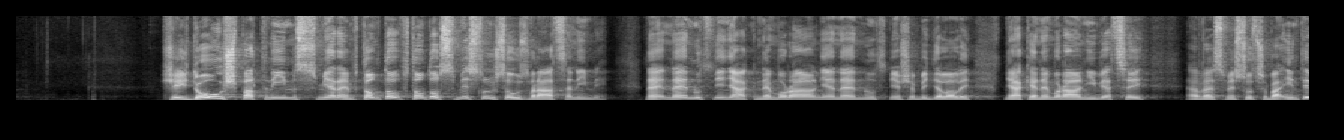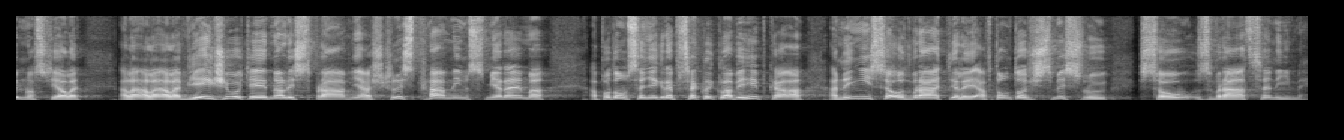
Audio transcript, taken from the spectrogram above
že jdou špatným směrem. V tomto, v tomto smyslu jsou zvrácenými. Ne, ne nutně nějak nemorálně, ne nutně, že by dělali nějaké nemorální věci eh, ve smyslu třeba intimnosti, ale, ale, ale, ale v jejich životě jednali správně a šli správným směrem a, a potom se někde překlikla vyhybka a, a nyní se odvrátili a v tomto smyslu jsou zvrácenými.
